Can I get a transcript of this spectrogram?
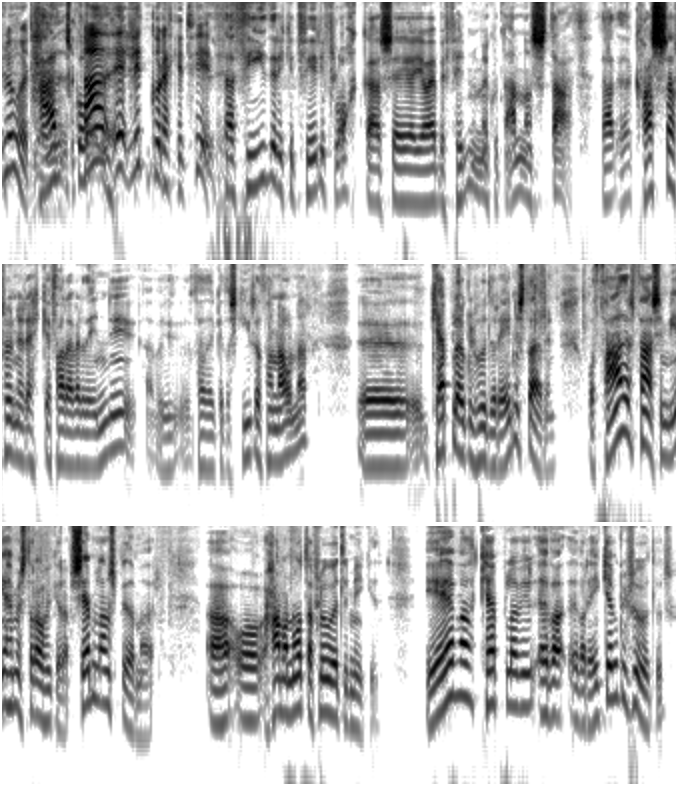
flugvillum? Það, sko, það er, liggur ekkit fyrir. Það þýðir ekkit fyrir flokka að segja, já, ef við finnum einhvern annan stað. Kvassarhaun er ekki að fara að verða inni, það er ekki að skýra það nánar. Uh, Keflaugulhuður er einu staðurinn og það er það sem ég hef mestur áhyggjur af sem landsbyðamæður og hafa nota flugvelli mikið. Ef að, Keflavík, ef að, ef að Reykjavík flugvellur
